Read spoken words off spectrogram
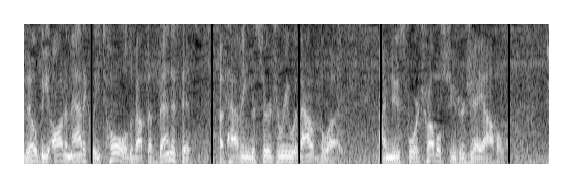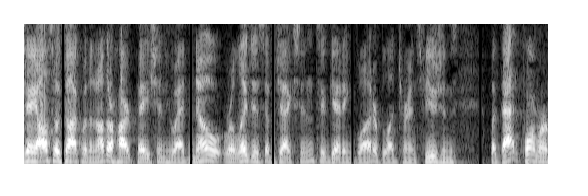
they'll be automatically told about the benefits of having the surgery without blood. I'm News 4 troubleshooter Jay Avila. Jay also talked with another heart patient who had no religious objection to getting blood or blood transfusions. But that former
